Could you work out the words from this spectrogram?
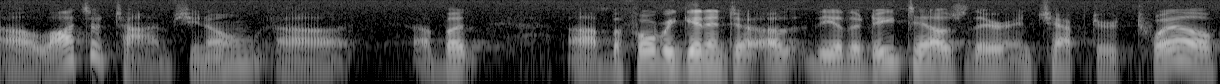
uh, lots of times, you know. Uh, but uh, before we get into the other details there in chapter 12,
